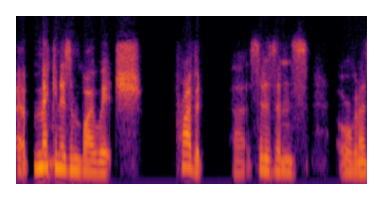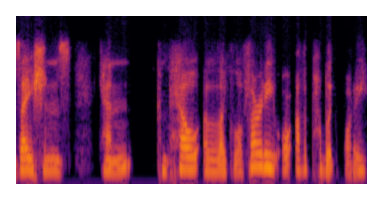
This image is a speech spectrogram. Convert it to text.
a mechanism by which private uh, citizens, organisations can compel a local authority or other public body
